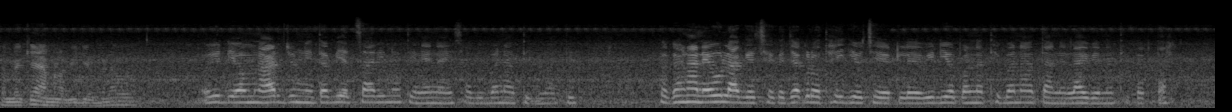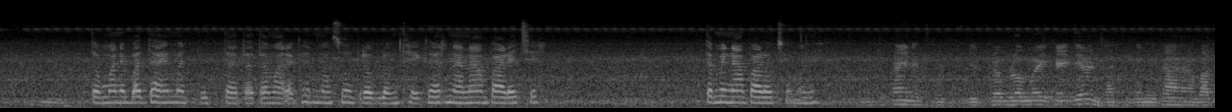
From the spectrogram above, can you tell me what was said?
તમે ક્યાં હમણાં વીડિયો બનાવો? વીડિયો હમણાં અર્જુનની તબિયત સારી નહોતી ને એના હિસાબે બનાવતી જ નહોતી. તો ઘણાને એવું લાગે છે કે ઝઘડો થઈ ગયો છે એટલે વીડિયો પણ નથી બનાવતા ને લાઈવે નથી કરતા. તો મને બધા એમ જ પૂછતા હતા તમારા ઘરમાં શું પ્રોબ્લેમ થઈ? ઘરના ના પાડે છે? તમે ના પાડો છો મને. કાંઈ નથી જે પ્રોબ્લેમ હોય કહી દેવે ને સાથે તમે કાં વાત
